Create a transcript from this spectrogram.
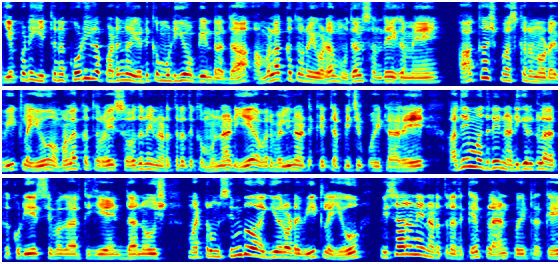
எப்படி இத்தனை கோடியில் படங்கள் எடுக்க முடியும் அப்படின்றதா அமலாக்கத்துறையோட முதல் சந்தேகமே. ஆகாஷ் பாஸ்கரனோட வீட்லையும் அமலாக்கத்துறை சோதனை நடத்துறதுக்கு முன்னாடியே அவர் வெளிநாட்டுக்கு தப்பிச்சு போயிட்டாரு. அதே மாதிரி நடிகர்களா இருக்கக்கூடிய சிவகார்த்திகேயன் தனுஷ் மற்றும் சிம்பு ஆகியோரோட வீட்லையும் விசாரணை நடத்துறதுக்கு பிளான் போயிட்டு இருக்கு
